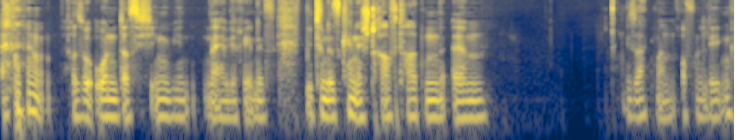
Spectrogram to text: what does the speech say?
also ohne dass ich irgendwie, naja, wir reden jetzt, wir tun jetzt keine Straftaten, ähm, wie sagt man, offenlegen.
